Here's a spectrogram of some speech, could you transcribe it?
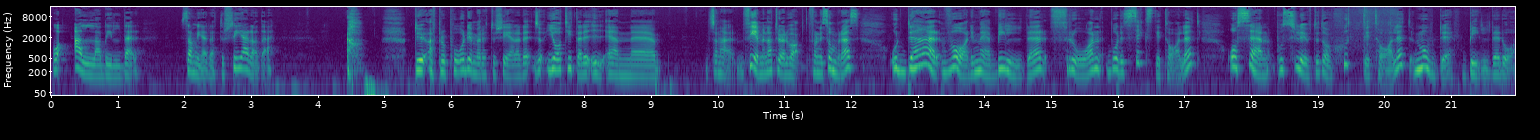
och alla bilder som är retuscherade. Du, apropå det med retuscherade. Jag tittade i en eh, sån här, Femina tror jag det var, från i somras. Och där var det med bilder från både 60-talet och sen på slutet av 70-talet, modebilder då.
